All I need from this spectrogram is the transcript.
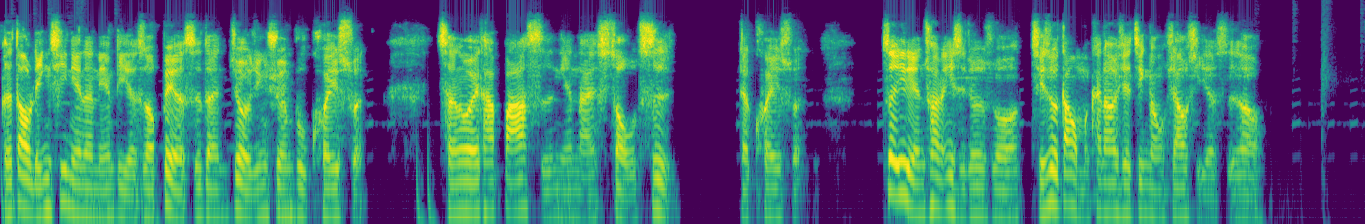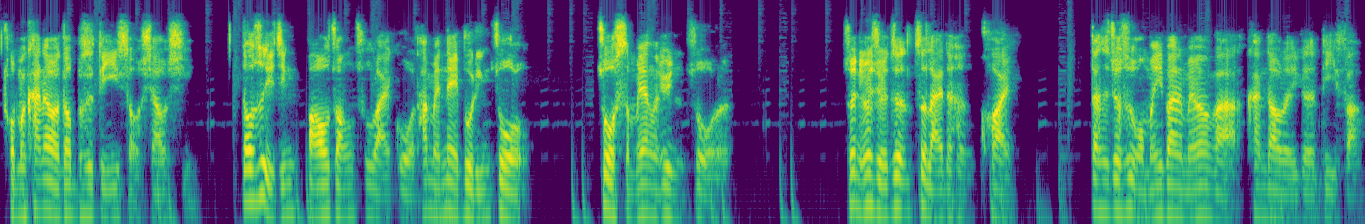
而到零七年的年底的时候，贝尔斯登就已经宣布亏损，成为他八十年来首次的亏损。这一连串的意思就是说，其实当我们看到一些金融消息的时候，我们看到的都不是第一手消息，都是已经包装出来过，他们内部已经做做什么样的运作了，所以你会觉得这这来的很快，但是就是我们一般人没办法看到的一个地方。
